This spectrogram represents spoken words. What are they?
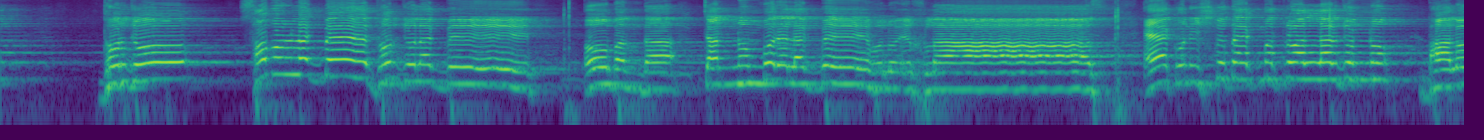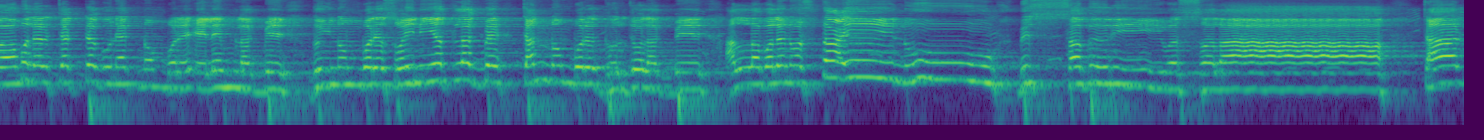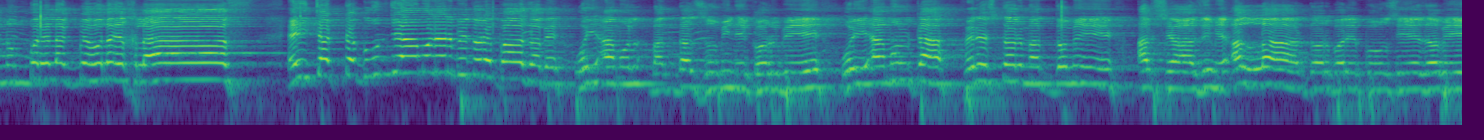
ধৈর্য, সবর লাগবে, ধৈর্য লাগবে। ও বান্দা, চার নম্বরে লাগবে হলো ইখলাস। একনিষ্ঠতা একমাত্র আল্লাহর জন্য। ভালো আমলের চারটা গুণ, এক নম্বরে এলেম লাগবে, দুই নম্বরে সৈনিয়ত লাগবে, চার নম্বরে ধৈর্য লাগবে। আল্লাহ বলেন অস্তাইনু বিসাবরি ওয়াসসালাহ। চার নম্বরে লাগবে হলো ইখলাস এই চারটা গুণ যে আমলের ভিতরে পাওয়া যাবে, ওই আমল বান্দা জমিনে করবে। ওই আমলটা ফেরেস্তার মাধ্যমে আর সে আজিমে আল্লাহর দরবারে পৌঁছে যাবে।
